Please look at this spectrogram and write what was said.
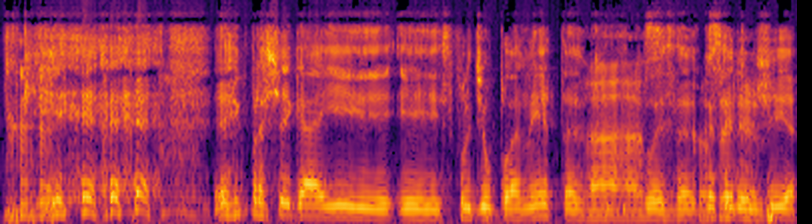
para chegar aí e, e, explodir o planeta ah, com, sim, essa, com, com essa energia.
